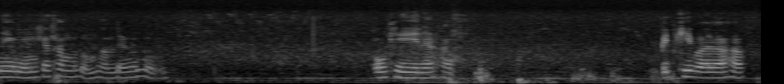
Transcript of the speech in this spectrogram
นี่ผมแค่ทำผสมพันธุ์เลยนะหนูโอเคนะครับ ปิดคลิปไว้แล้วครับ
